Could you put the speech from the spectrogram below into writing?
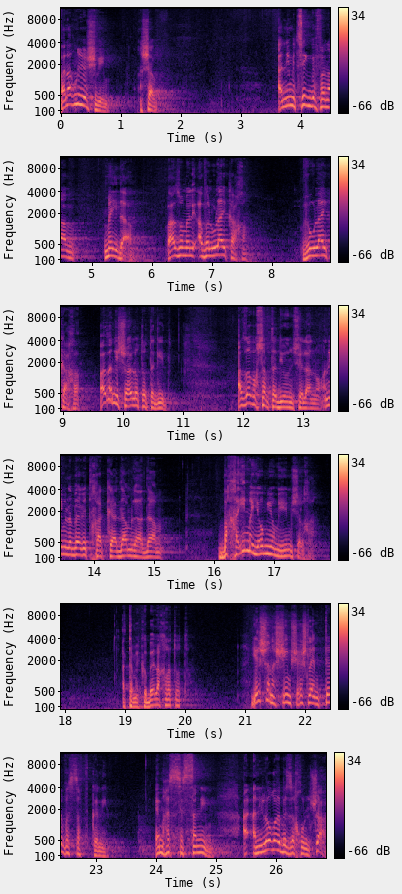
ואנחנו יושבים. עכשיו, אני מציג בפניו מידע, ואז הוא אומר לי, אבל אולי ככה, ואולי ככה. ואז אני שואל אותו, תגיד, עזוב עכשיו את הדיון שלנו, אני מדבר איתך כאדם לאדם. בחיים היומיומיים שלך, אתה מקבל החלטות? יש אנשים שיש להם טבע ספקני, הם הססנים. אני לא רואה בזה חולשה.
